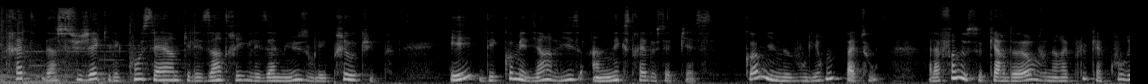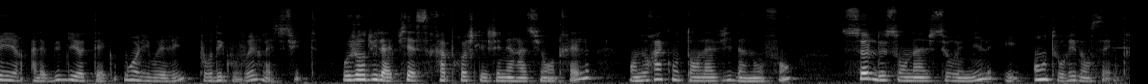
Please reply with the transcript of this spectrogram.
qui traite d'un sujet qui les concerne, qui les intrigue, les amuse ou les préoccupe. Et des comédiens lisent un extrait de cette pièce. Comme ils ne vous liront pas tout, à la fin de ce quart d'heure, vous n'aurez plus qu'à courir à la bibliothèque ou en librairie pour découvrir la suite. Aujourd'hui, la pièce rapproche les générations entre elles en nous racontant la vie d'un enfant, seul de son âge sur une île et entouré d'ancêtres.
